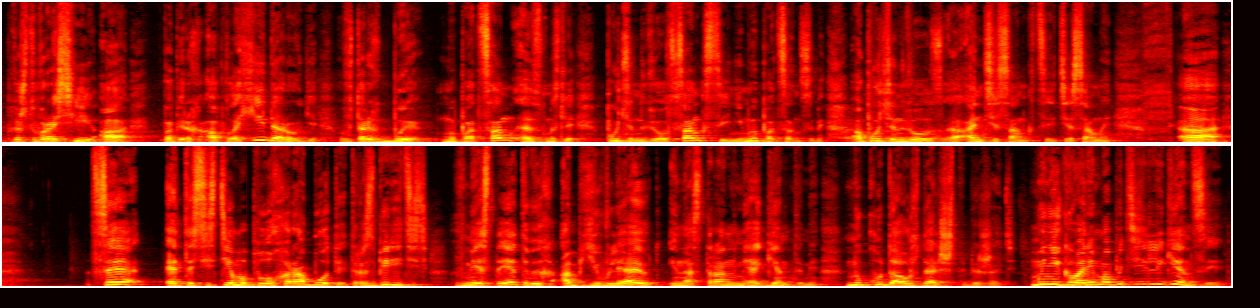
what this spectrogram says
Потому что в России, а, во-первых, а плохие дороги, во-вторых, б, мы под сан... э, в смысле, Путин ввел санкции, не мы под санкциями, а Путин ввел э, антисанкции, те самые. А, С – эта система плохо работает, разберитесь. Вместо этого их объявляют иностранными агентами. Ну куда уж дальше-то бежать? Мы не говорим об интеллигенции,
